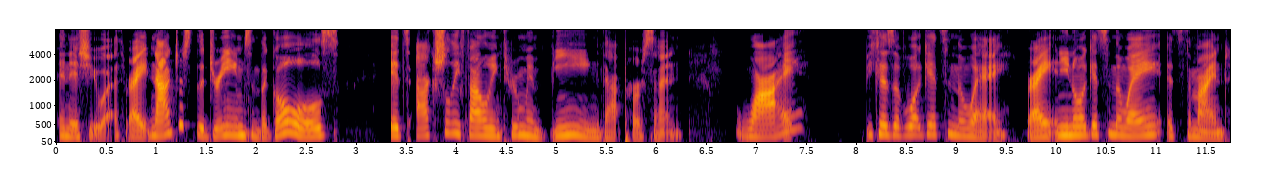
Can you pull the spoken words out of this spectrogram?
an issue with, right? Not just the dreams and the goals, it's actually following through and being that person. Why? Because of what gets in the way, right? And you know what gets in the way? It's the mind.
